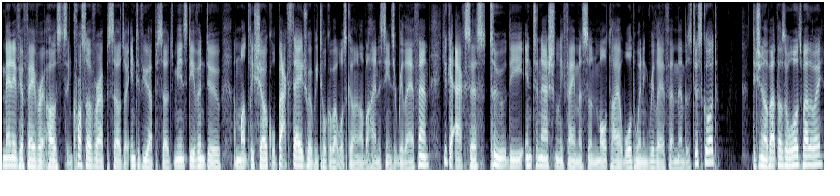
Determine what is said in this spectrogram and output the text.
many of your favorite hosts and crossover episodes or interview episodes. Me and Stephen do a monthly show called Backstage where we talk about what's going on behind the scenes at Relay FM. You get access to the internationally famous and multi-award-winning Relay FM members Discord. Did you know about those awards, by the way?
